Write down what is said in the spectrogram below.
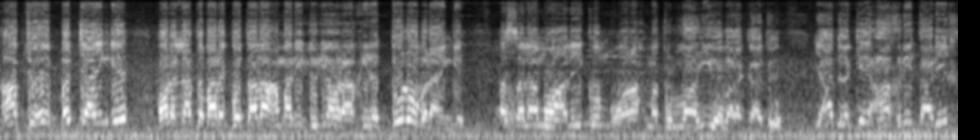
آپ جو ہے بچ جائیں گے اور اللہ تبارک و تعالی ہماری دنیا اور آخرت دونوں بنائیں گے۔ السلام علیکم ورحمۃ اللہ وبرکاتہ۔ یاد رکھیں آخری تاریخ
